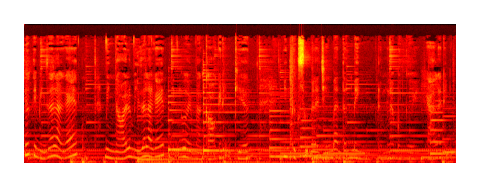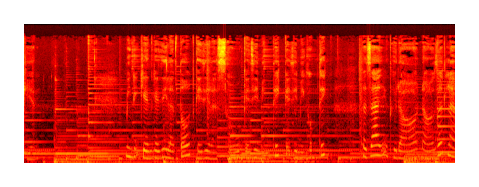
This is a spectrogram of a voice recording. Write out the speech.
trước thì mình rất là ghét. Mình nói là mình rất là ghét những người mà có cái định kiến, nhưng thực sự là chính bản thân mình đúng là một người khá là định kiến. Mình định kiến cái gì là tốt, cái gì là xấu, cái gì mình thích, cái gì mình không thích. Thật ra những thứ đó nó rất là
